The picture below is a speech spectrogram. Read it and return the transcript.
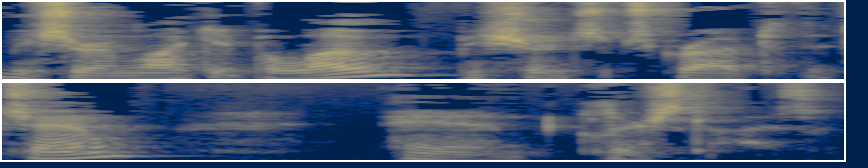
be sure and like it below. Be sure and subscribe to the channel and clear skies.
